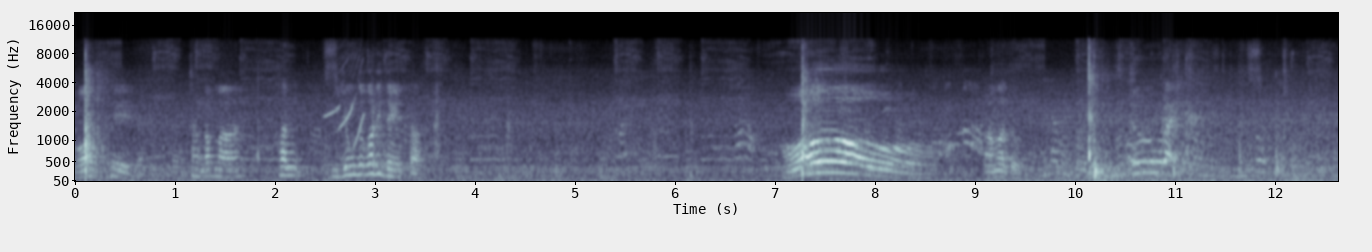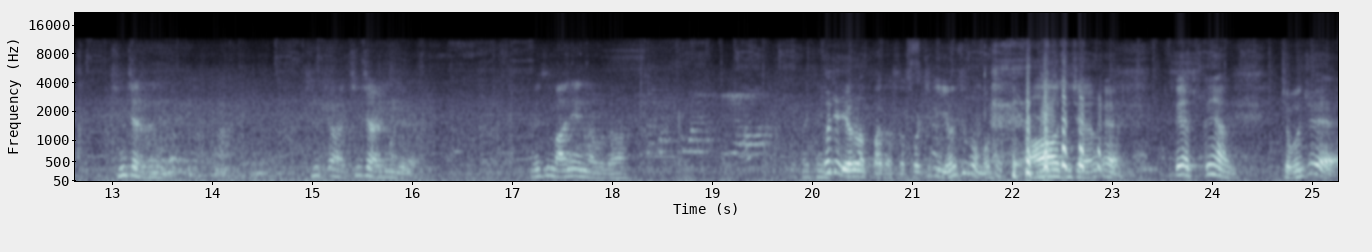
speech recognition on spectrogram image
오케이. 잠깐만. 한 이 정도 거리 되겠다. 오! 아마도. 스트라이크. 진짜 잘 던진다. 진짜, 진짜 잘 던져요. 연습 많이 했나 보다. 어제 연락 받아서 솔직히 연습은 못했어요. 아, 진짜요? 예. 그냥 그냥 저번 주에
